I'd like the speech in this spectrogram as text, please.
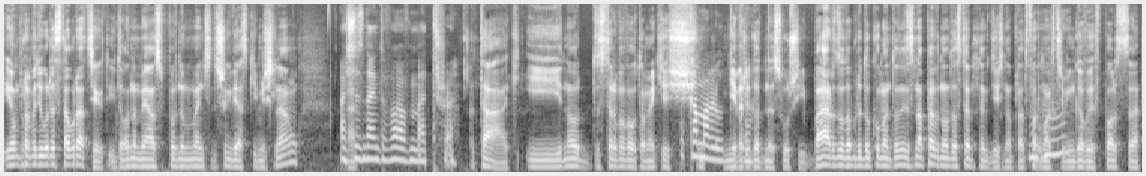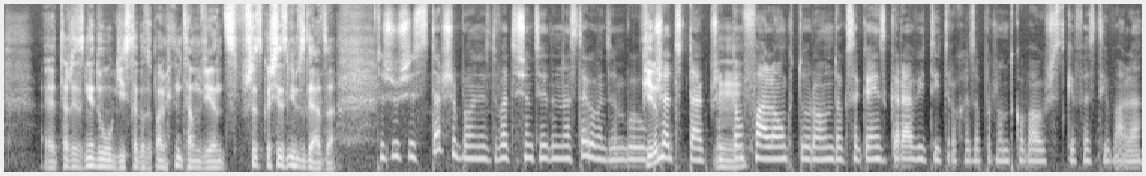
I on prowadził restaurację i to ona miała w pewnym momencie trzy gwiazdki Michelin. A się znajdowała w metrze. Tak, i no, serwował tam jakieś niewiarygodne sushi. Bardzo dobry dokument, on jest na pewno dostępny gdzieś na platformach Mhm. streamingowych w Polsce. E, Też jest niedługi, z tego co pamiętam, więc wszystko się z nim zgadza. Też już jest starszy, bo on jest z 2011, więc on był Film? przed, tak, przed Mm. tą falą, którą Dogs Against Gravity trochę zapoczątkowały wszystkie festiwale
